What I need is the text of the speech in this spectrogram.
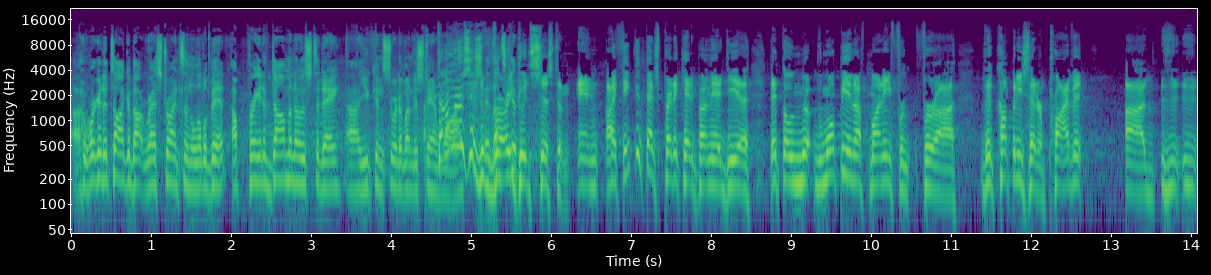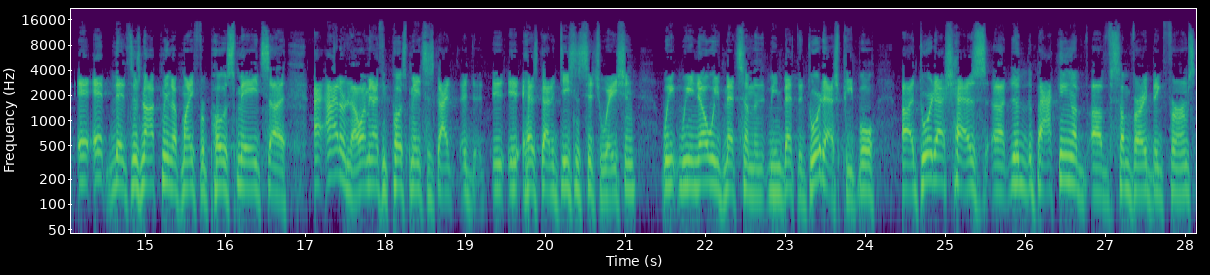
Uh, we're going to talk about restaurants in a little bit. Upgrade of Domino's today. Uh, you can sort of understand Domino's why. has a and very good system, and I think that that's predicated upon the idea that no, there won't be enough money for for uh, the companies that are private. Uh, it, it, there's not enough money for Postmates. Uh, I, I, don't know. I mean, I think Postmates has got it, it has got a decent situation we, we know we've met some, we met the DoorDash people. Uh, DoorDash has uh, the, the, backing of, of, some very big firms.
